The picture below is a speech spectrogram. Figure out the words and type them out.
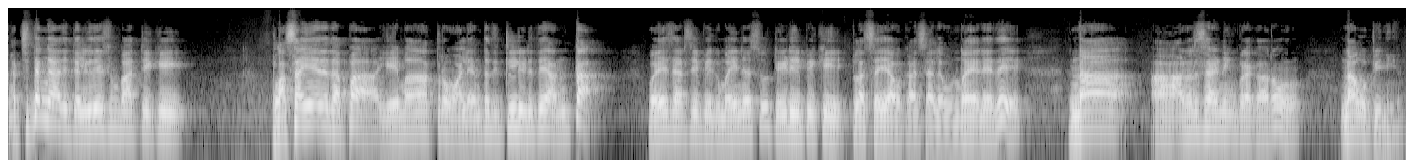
ఖచ్చితంగా అది తెలుగుదేశం పార్టీకి ప్లస్ అయ్యేది తప్ప ఏమాత్రం వాళ్ళు ఎంత తిట్లు తిడితే అంత వైఎస్ఆర్సీపీకి మైనస్ టీడీపీకి ప్లస్ అయ్యే అవకాశాలు ఉన్నాయనేది నా అండర్స్టాండింగ్ ప్రకారం నా ఒపీనియన్.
